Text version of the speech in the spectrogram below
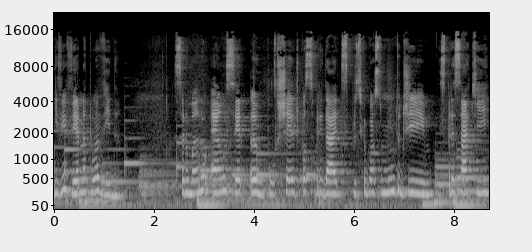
e viver na tua vida. O ser humano é um ser amplo, cheio de possibilidades, por isso que eu gosto muito de expressar aqui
